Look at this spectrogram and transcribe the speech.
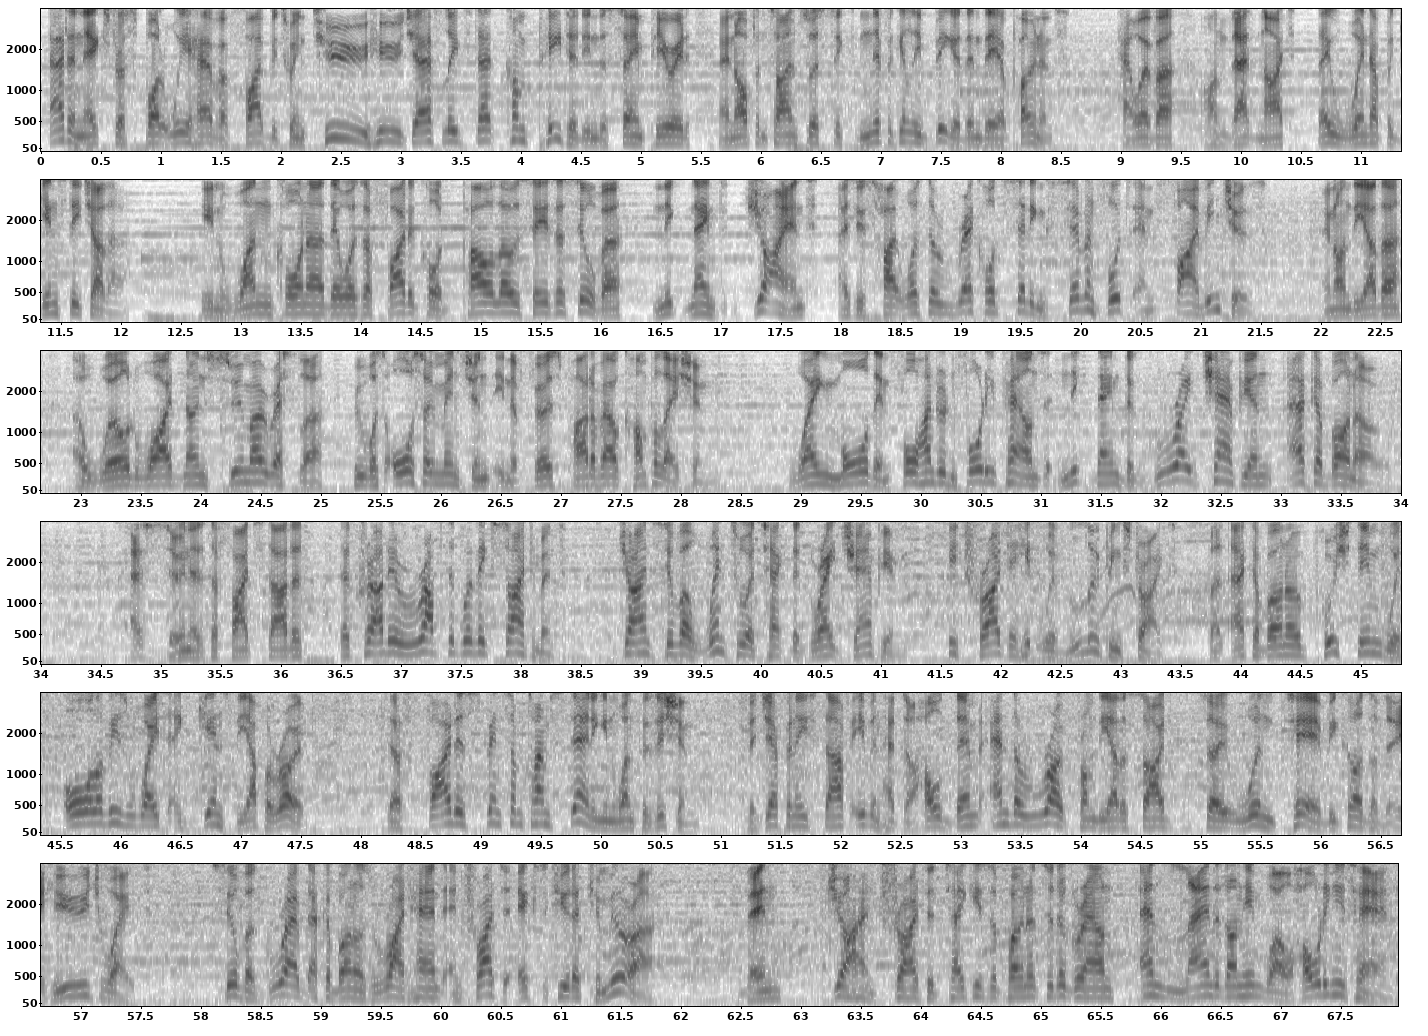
At an extra spot, we have a fight between two huge athletes that competed in the same period and oftentimes were significantly bigger than their opponents. However, on that night, they went up against each other. In one corner, there was a fighter called Paulo Cesar Silva, nicknamed Giant, as his height was the record setting 7 foot and 5 inches. And on the other, a worldwide known sumo wrestler who was also mentioned in the first part of our compilation. Weighing more than 440 pounds, nicknamed the Great Champion Akebono. As soon as the fight started, the crowd erupted with excitement. Giant Silva went to attack the Great Champion. He tried to hit with looping strikes, but Akebono pushed him with all of his weight against the upper rope. The fighters spent some time standing in one position. The Japanese staff even had to hold them and the rope from the other side so it wouldn't tear because of the huge weight. Silva grabbed Akebono's right hand and tried to execute a Kimura. Then, Giant tried to take his opponent to the ground and landed on him while holding his hand.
